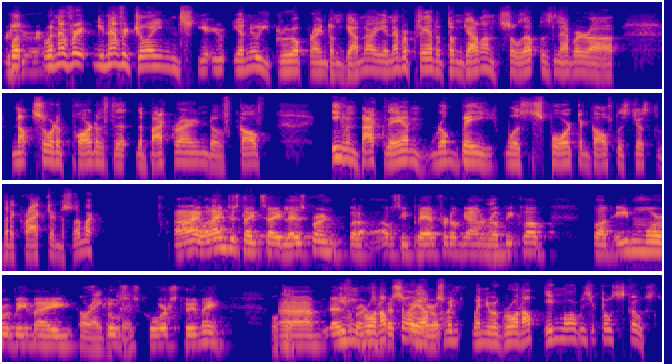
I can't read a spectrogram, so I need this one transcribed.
for But sure. whenever you never joined, you, you know you grew up around Dungannon. You never played at Dungannon, so that was never uh, not sort of part of the, the background of golf. Even back then, rugby was the sport, and golf was just a bit of crack during the summer. Aye, well, I'm just outside Lisburn, but I obviously played for Dungannon Rugby Club. But Edenmore would be my right, okay. closest course to me. Okay. Um, Even growing up, sorry, up. when, when you were growing up. Edenmore was your closest coast.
